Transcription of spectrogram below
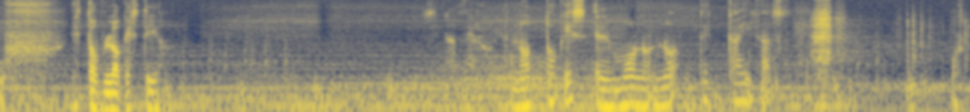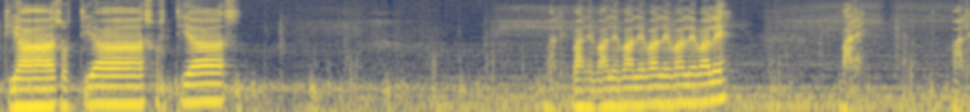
Uf estos bloques, tío. Sin hacer. No toques el mono, no te caigas. Hostias, hostias, hostias. Vale, vale, vale, vale, vale, vale, vale. Vale, vale.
